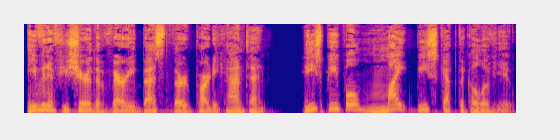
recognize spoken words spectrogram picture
Even if you share the very best third-party content, these people might be skeptical of you.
